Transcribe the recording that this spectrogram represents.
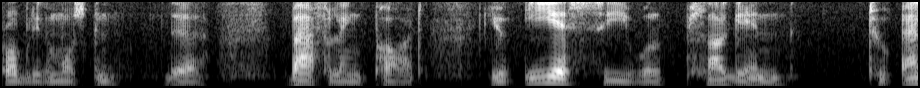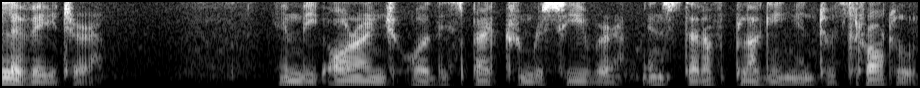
probably the most the baffling part. Your ESC will plug in to elevator in the orange or the spektrum receiver instead of plugging into throttle.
